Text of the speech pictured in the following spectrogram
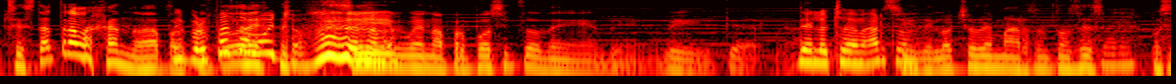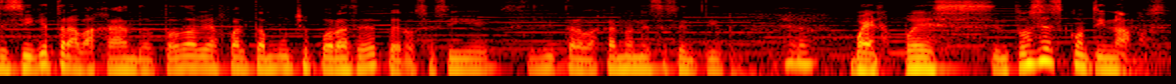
se está trabajando, Sí, pero falta mucho. sí, bueno, a propósito de, del 8 de marzo. Sí, del 8 de marzo. Entonces, pues se sigue trabajando. Todavía falta mucho por hacer, pero se sigue, se sigue trabajando en ese sentido. Bueno, pues entonces continuamos.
